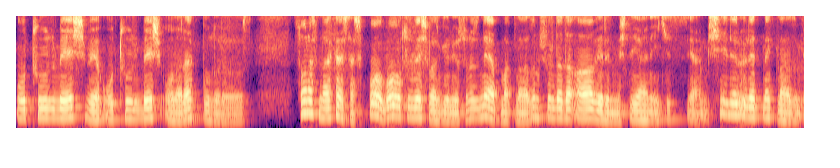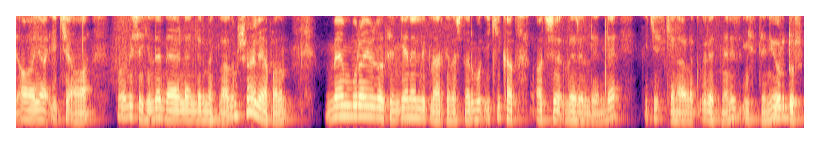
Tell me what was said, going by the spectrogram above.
35 ve 35 olarak buluruz. Sonrasında arkadaşlar bol bol 35 var görüyorsunuz. Ne yapmak lazım? Şurada da A verilmişti. Yani ikisi yani bir şeyler üretmek lazım. A'ya 2A. Bunu bir şekilde değerlendirmek lazım. Şöyle yapalım. Ben burayı uzatayım. Genellikle arkadaşlar bu iki kat açı verildiğinde ikiz kenarlık üretmeniz isteniyordur.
